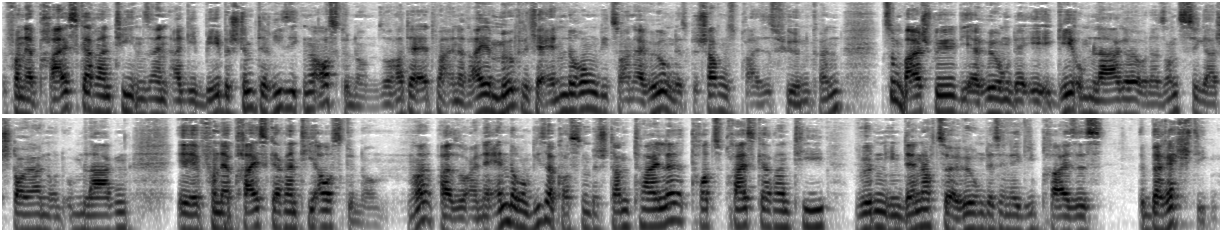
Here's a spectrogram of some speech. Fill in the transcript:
von der Preisgarantie in seinen AGB bestimmte Risiken ausgenommen. So hat er etwa eine Reihe möglicher Änderungen, die zu einer Erhöhung des Beschaffungspreises führen können, zum Beispiel die Erhöhung der EEG-Umlage oder sonstiger Steuern und Umlagen, äh, von der Preisgarantie ausgenommen. Ne? Also eine Änderung dieser Kostenbestandteile trotz Preisgarantie würden ihn dennoch zur Erhöhung des Energiepreises berechtigen.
